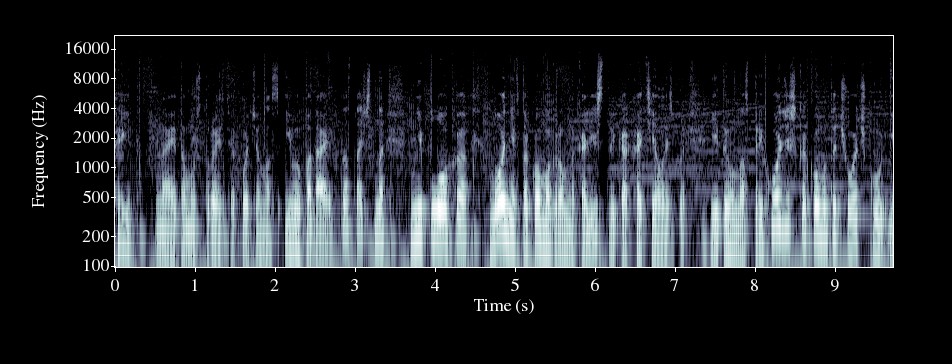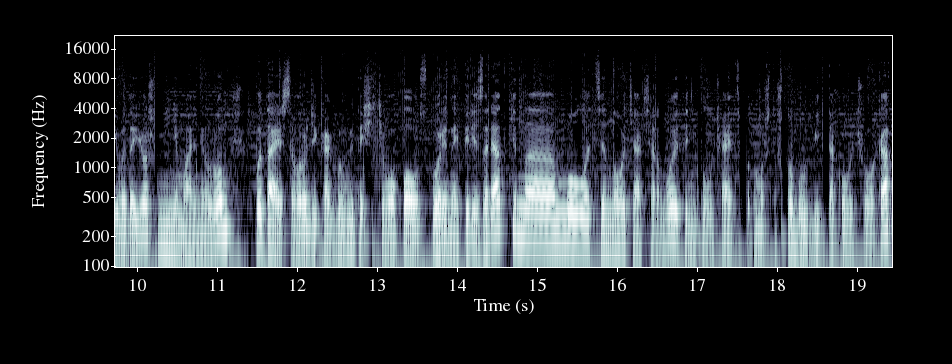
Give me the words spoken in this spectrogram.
крит на этом устройстве хоть у нас и выпадает достаточно неплохо, но не в таком огромном количестве, как хотелось бы. И ты у нас приходишь к какому-то чувачку и выдаешь минимальный урон, пытаешься вроде как бы вытащить его по ускоренной перезарядке на молоте, но у тебя все равно это не получается, потому что чтобы убить такого чувака,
